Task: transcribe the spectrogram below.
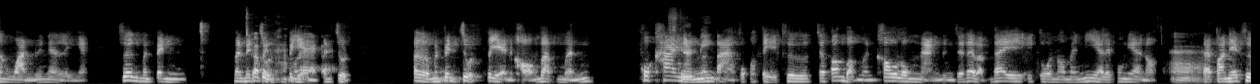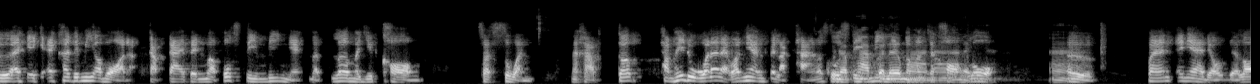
รางวัลด้วยเนี่ยอะไรเงี้ยซึ่งมันเป็นมันเป็นจุดเปลี่ยนเป็นจุด เออ มันเป็นจุดเปลี่ยนของแบบเหมือนพวกค่ายหนังต่างๆปกติคือจะต้องแบบเหมือนเข้าลงหนังหนึ่งจะได้แบบได้ไอตัวนอร์มานี่อะไรพวกเนี้ยเนาะแต่ตอนนี้คือไอ Academy Award อะกลับกลายเป็นแบบพวกสตรีมมิ่งเนี่ยแบบเริ่มมายึดครอง สัดส่วนนะครับ ก็ทำให้ดูว่าได้แหละว่าเนี่ยมันเป็นหลักฐานว่าคุณสตรีมมิ่งมันจะครองโลกเออเพราะฉะนั้นไอเนี่ยเดี๋ยวเดี๋ยวรอ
